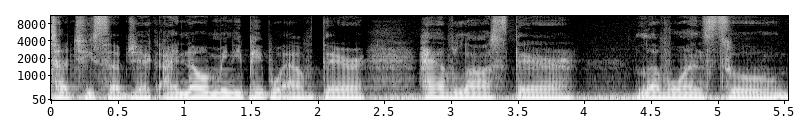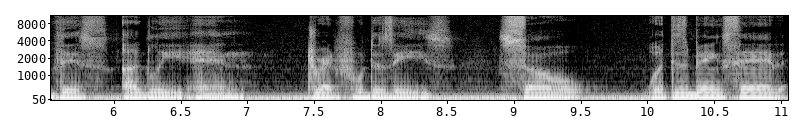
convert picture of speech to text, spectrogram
touchy subject. I know many people out there have lost their loved ones to this ugly and dreadful disease. So, with this being said,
